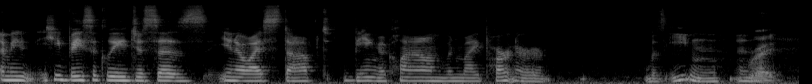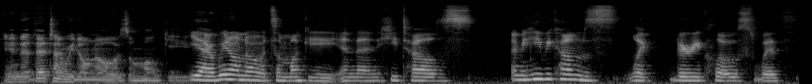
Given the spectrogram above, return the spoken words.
I mean, he basically just says, you know, I stopped being a clown when my partner was eaten. And Right, and at that time we don't know it was a monkey. Yeah, we don't know it's a monkey. And then he tells, I mean, he becomes like very close with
